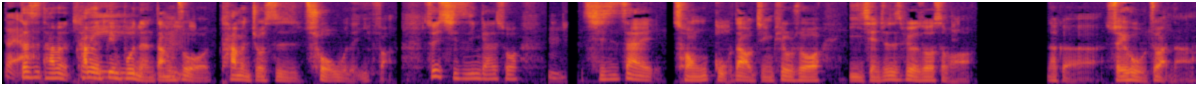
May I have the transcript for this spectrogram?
对啊，但是他们他们并不能当做他们就是错误的一方，所以其实应该说，嗯其实，在从古到今，譬如说以前就是譬如说什么那个《水浒传》啊，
